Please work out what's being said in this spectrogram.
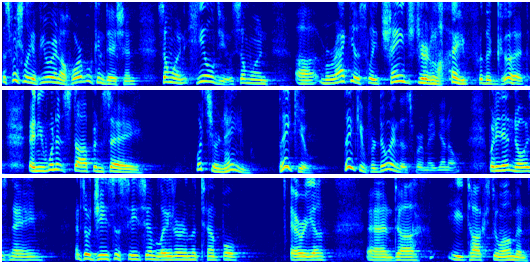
Especially if you were in a horrible condition, someone healed you, someone uh, miraculously changed your life for the good, and you wouldn't stop and say, What's your name? Thank you. Thank you for doing this for me, you know. But he didn't know his name. And so Jesus sees him later in the temple area, and uh, he talks to him, and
